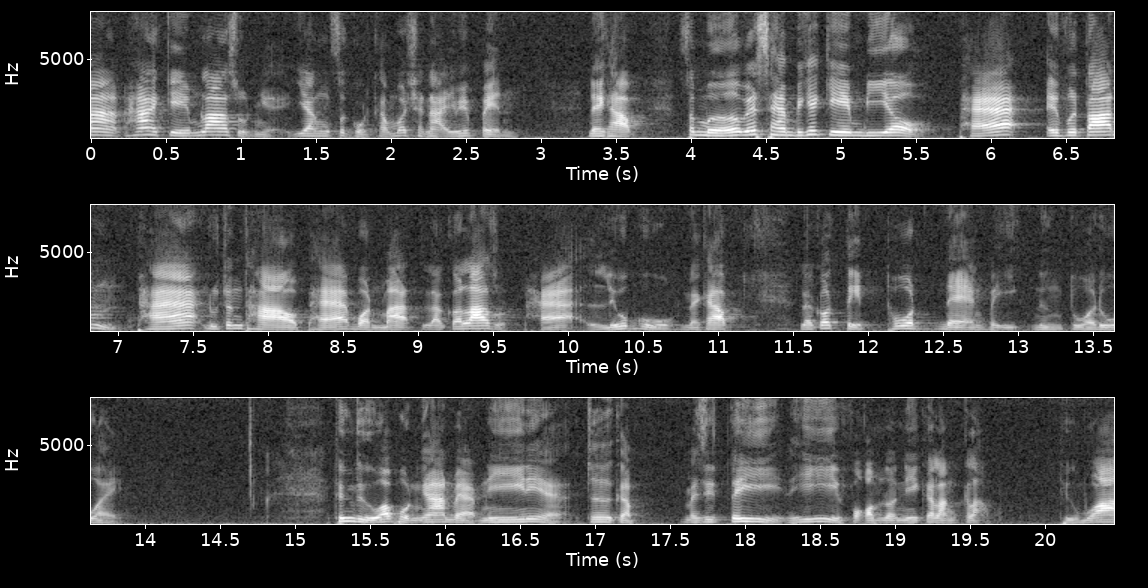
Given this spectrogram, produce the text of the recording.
มาก 5 เกมล่าสุดเนี่ยยังสะกดคำว่าชนะยังไม่เป็นนะครับเสมอเวสต์แฮมไปแค่เกมเดียว แพ้เอเวอร์ตันแพ้ลูตันทาว์แพ้บอลมัดแล้วก็ล่าสุดแพ้ลิเวอร์พูลนะครับแล้วก็ติดโทษแดงไปอีกหนึ่งตัวด้วยถึงถือว่าผลงานแบบนี้เนี่ยเจอกับแมนซิตี้ที่ฟอร์มตอนนี้กำลังกลับ ถือว่า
